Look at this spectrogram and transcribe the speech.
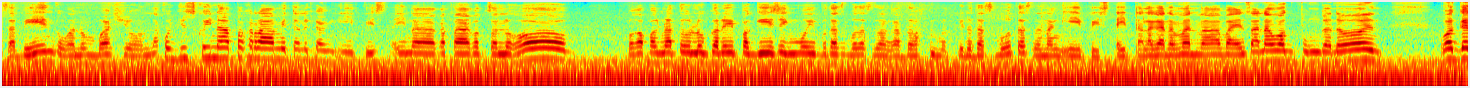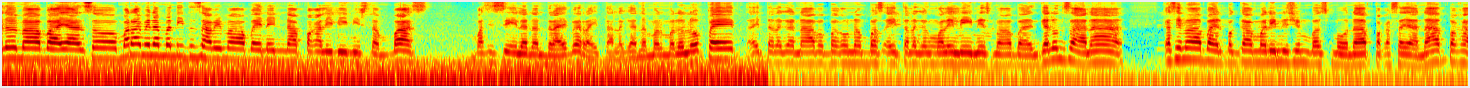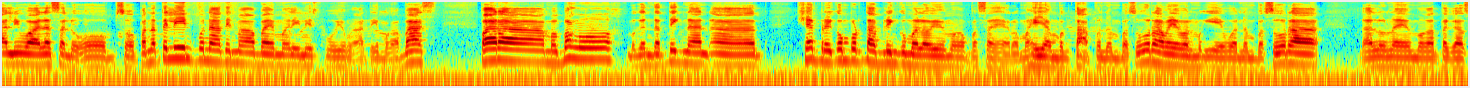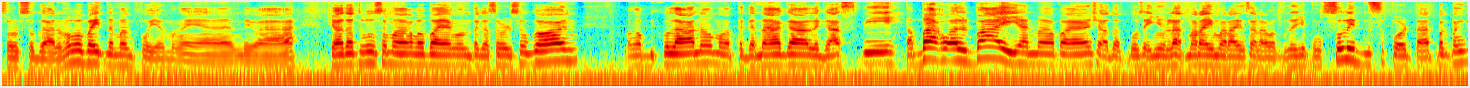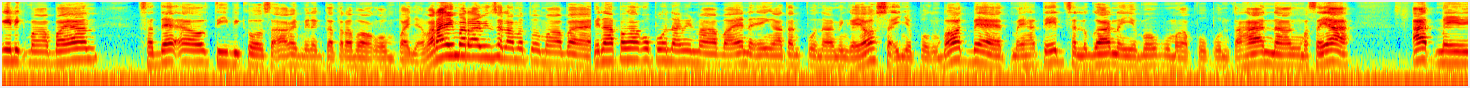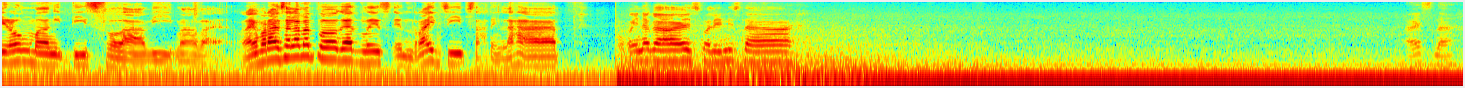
sabihin kung anong bus yun. Naku, Diyos ko, napakarami talagang ipis ay nakakatakot sa loob. Baka pag natulog ka na yung pagising mo, yung butas-butas ng katawan mo pinutas-butas na ng ipis. Ay talaga naman mga bayan. Sana wag pong ganun. Wag ganun mga bayan. So marami naman dito sa amin mga bayan na napakalilinis ng bus. Masisila ng driver ay talaga naman malulupit. Ay talaga napabangaw ng bus ay talagang malilinis mga bayan. Ganun sana. Kasi mga bayan, pagka malinis yung bus mo, napakasaya, napakaaliwala sa loob. So, panatilihin po natin mga bayan, malinis po yung ating mga bus para mabango, maganda tignan at syempre komportabling gumalaw yung mga pasahero. Mahiyang magtapon ng basura, mahiyang mag-iwan ng basura, lalo na yung mga taga Sorsogon. Mababait naman po yung mga yan, di ba? Shoutout po sa mga kababayan kong taga Sorsogon, mga Bicolano, mga taga Naga, Legazpi, Tabaco Albay, yan mga bayan. Shoutout po sa inyong lahat. Maraming maraming salamat po sa inyo pong solid na suporta at pagtangkilik mga bayan sa DLTV ko sa aking pinagtatrabaho ang kumpanya. Maraming maraming salamat po mga bayan. Pinapangako po namin mga bayan na ingatan po namin kayo sa inyo pong bawat bet. May hatid sa lugar na inyo po mga pupuntahan ng masaya at mayroong mga ngiti sa labi mga bayan. Maraming maraming salamat po. God bless and ride safe sa ating lahat. Okay na guys, malinis na. Ayos na.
